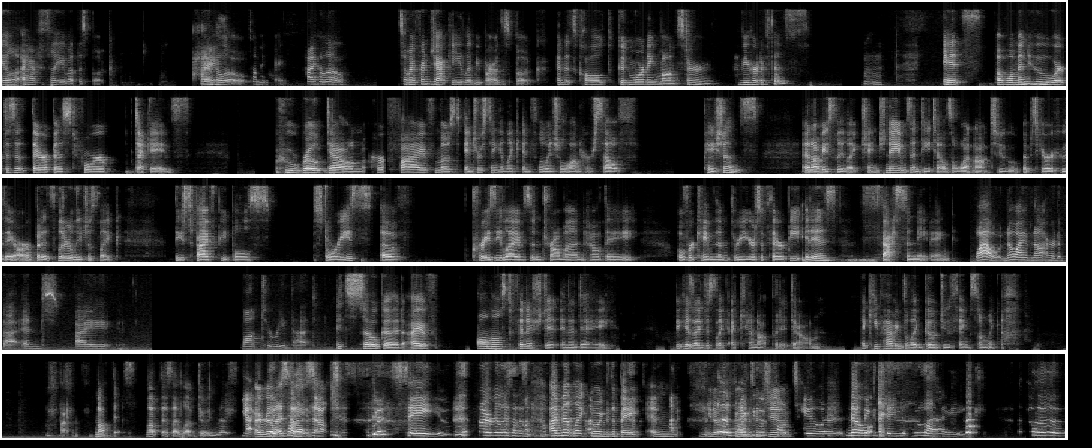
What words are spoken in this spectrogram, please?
Okay, but for real, I have to tell you about this book. Hi, Great. hello. Tell me. Hi, hello. So my friend Jackie let me borrow this book, and it's called Good Morning Monster. Have you heard of this? Mm-mm. It's a woman who worked as a therapist for decades who wrote down her five most interesting and like influential on herself patients and obviously like change names and details and whatnot to obscure who they are but it's literally just like these five people's stories of crazy lives and trauma and how they overcame them through years of therapy it is fascinating Wow. No, I have not heard of that, and I want to read that. It's so good. I've almost finished it in a day because I just like I cannot put it down. I keep having to like go do things and I'm like, Ugh, fine, not this, not this. I love doing this. Yeah. I realize how that sounds. save. Good save. I realize how this. I meant like going to the bank and you know going to to the gym. Taylor. No. Make a thing that you like. Ugh.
